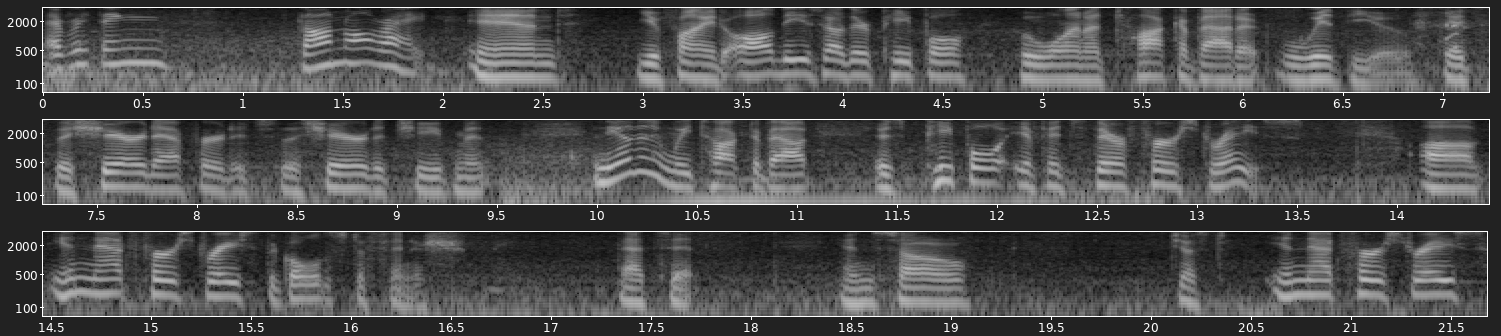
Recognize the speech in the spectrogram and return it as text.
everything's gone all right. And you find all these other people who want to talk about it with you. It's the shared effort, it's the shared achievement. And the other thing we talked about is people, if it's their first race, uh, in that first race, the goal is to finish. That's it. And so, just in that first race,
